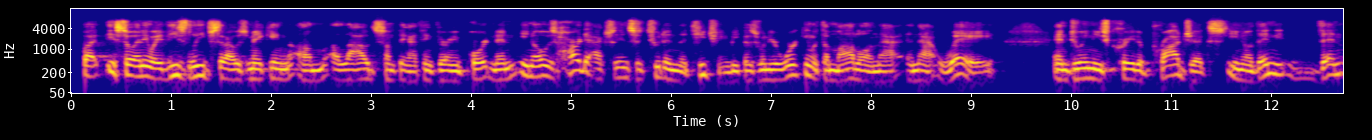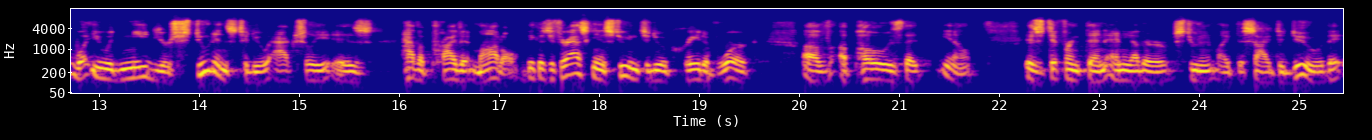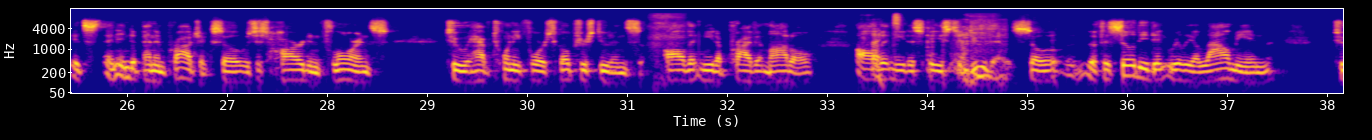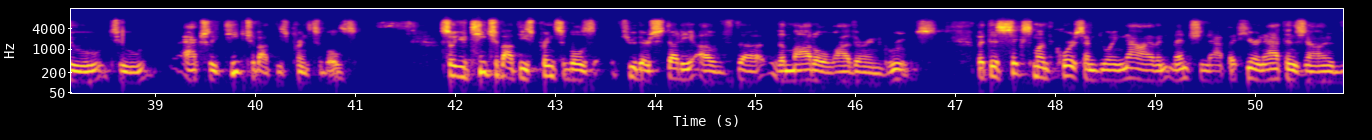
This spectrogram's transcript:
But so anyway, these leaps that I was making um, allowed something I think very important, and you know, it was hard to actually institute in the teaching because when you're working with a model in that in that way, and doing these creative projects, you know, then then what you would need your students to do actually is have a private model because if you're asking a student to do a creative work of a pose that you know is different than any other student might decide to do. It's an independent project. So it was just hard in Florence to have 24 sculpture students, all that need a private model, all that need a space to do this. So the facility didn't really allow me in to, to actually teach about these principles. So you teach about these principles through their study of the, the model while they're in groups. But this six month course I'm doing now, I haven't mentioned that, but here in Athens now, I've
